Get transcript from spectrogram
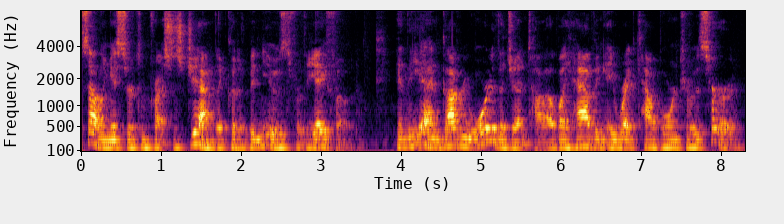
selling a certain precious gem that could have been used for the ephod. In the end, God rewarded the Gentile by having a red cow born to his herd,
